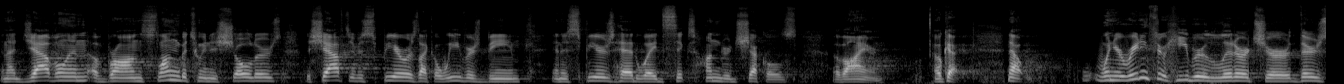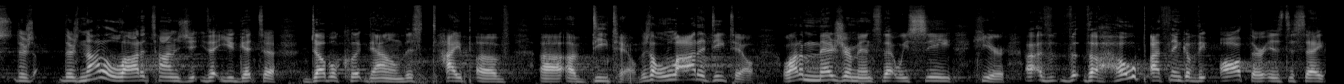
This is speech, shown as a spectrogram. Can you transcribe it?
and a javelin of bronze slung between his shoulders. The shaft of his spear was like a weaver's beam, and his spear's head weighed 600 shekels of iron. Okay, now, when you're reading through Hebrew literature, there's, there's there's not a lot of times you, that you get to double click down on this type of, uh, of detail. There's a lot of detail, a lot of measurements that we see here. Uh, the, the hope, I think, of the author is to say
